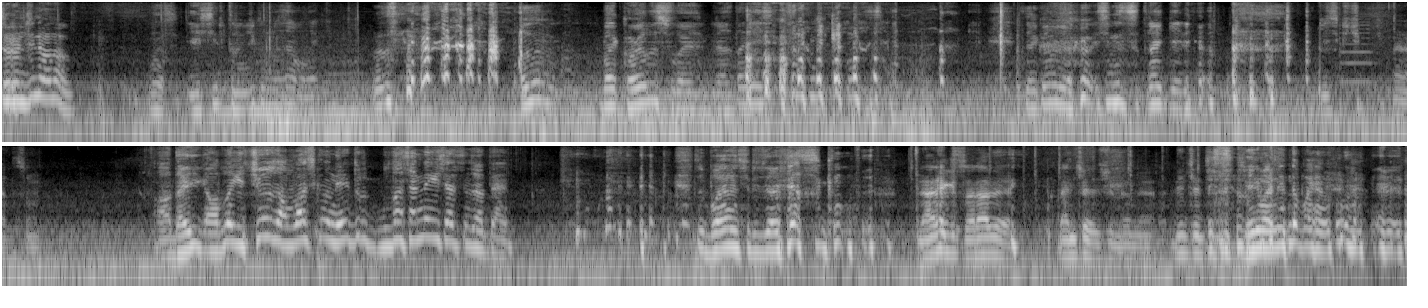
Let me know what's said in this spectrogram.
Turuncu ne oğlum? Nasıl? Yeşil, turuncu, kırmızı ama. Nasıl? Oğlum bak koyalım şuraya birazdan yeşil, turuncu, kırmızı. Yakamıyorum. Şimdi strike geliyor. Biz küçük. Her hafta sonu. Aa dayı abla geçiyoruz Allah aşkına ne dur buradan sen de geçersin zaten. Bayan sürücüler biraz sıkıntı. Ne alakası var abi? Ben hiç öyle düşünmüyorum ya. Linç edeceksiniz. Benim annem de bayan. evet.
